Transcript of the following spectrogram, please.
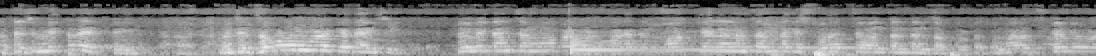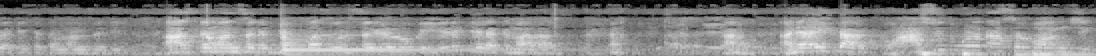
त्याचे मित्र आहेत ते. म्हणजे जवळून ओळख आहे त्यांची. तुम्ही त्यांच्या मोबाईलवर बघा ते लॉक केल्यानंतर लगेच सुरज चव्हाण त्यांचा फोटो तो महाराज कमी ओळख आहे का त्या माणसाची? आज त्या माणसाने बिग वर सगळे लोक येडे केले ते महाराज. आणि ऐका अशीच ओळख असेल बुवा आमची.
